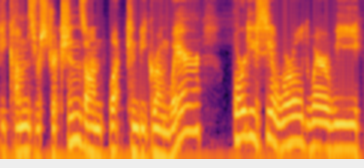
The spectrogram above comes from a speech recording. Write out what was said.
becomes restrictions on what can be grown where? Or do you see a world where we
